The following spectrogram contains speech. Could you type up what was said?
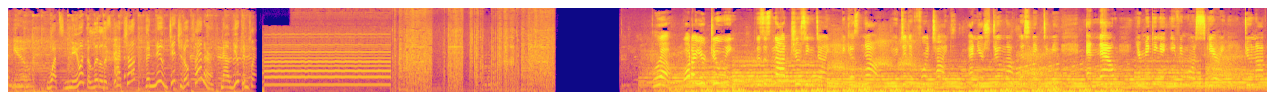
on you. What's new at the Littlest Pet Shop? The new digital planner. Now you can plan. Bro, what are you doing? This is not choosing time because now you did it four times and you're still not listening to me. And now you're making it even more scary. Do not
